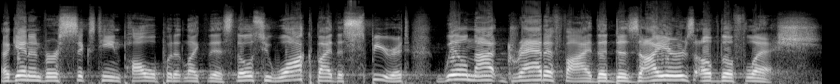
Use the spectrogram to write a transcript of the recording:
Again, in verse 16, Paul will put it like this Those who walk by the Spirit will not gratify the desires of the flesh.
